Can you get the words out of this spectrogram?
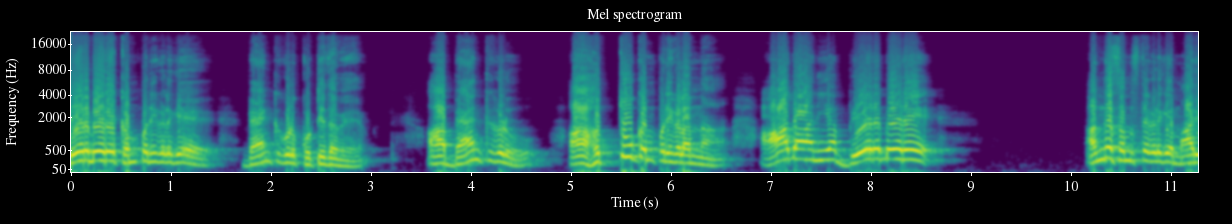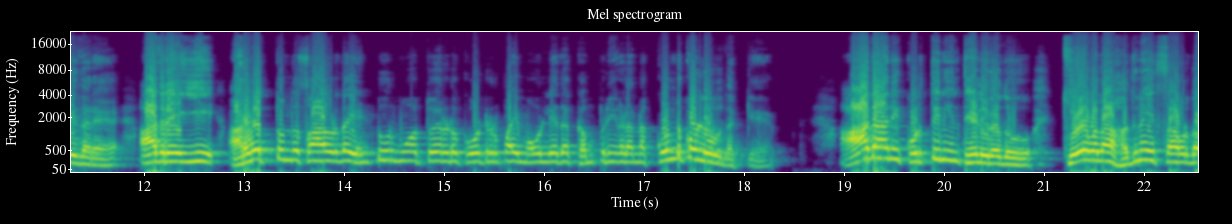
ಬೇರೆ ಬೇರೆ ಕಂಪನಿಗಳಿಗೆ ಬ್ಯಾಂಕ್ಗಳು ಕೊಟ್ಟಿದ್ದಾವೆ. ಆ ಬ್ಯಾಂಕ್ಗಳು ಆ ಹತ್ತು ಕಂಪನಿಗಳನ್ನು ಆದಾನಿಯ ಬೇರೆ ಬೇರೆ ಅಂಗಸಂಸ್ಥೆಗಳಿಗೆ ಮಾರಿದ್ದಾರೆ. ಆದರೆ ಈ ಅರವತ್ತೊಂದು ಸಾವಿರದ ಎಂಟುನೂರ ಮೂವತ್ತೆರಡು ಕೋಟಿ ರೂಪಾಯಿ ಮೌಲ್ಯದ ಕಂಪನಿಗಳನ್ನು ಕೊಂಡುಕೊಳ್ಳುವುದಕ್ಕೆ ಆದಾನಿ ಕೊಡ್ತೀನಿ ಅಂತ ಹೇಳಿರೋದು ಕೇವಲ ಹದಿನೈದು ಸಾವಿರದ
